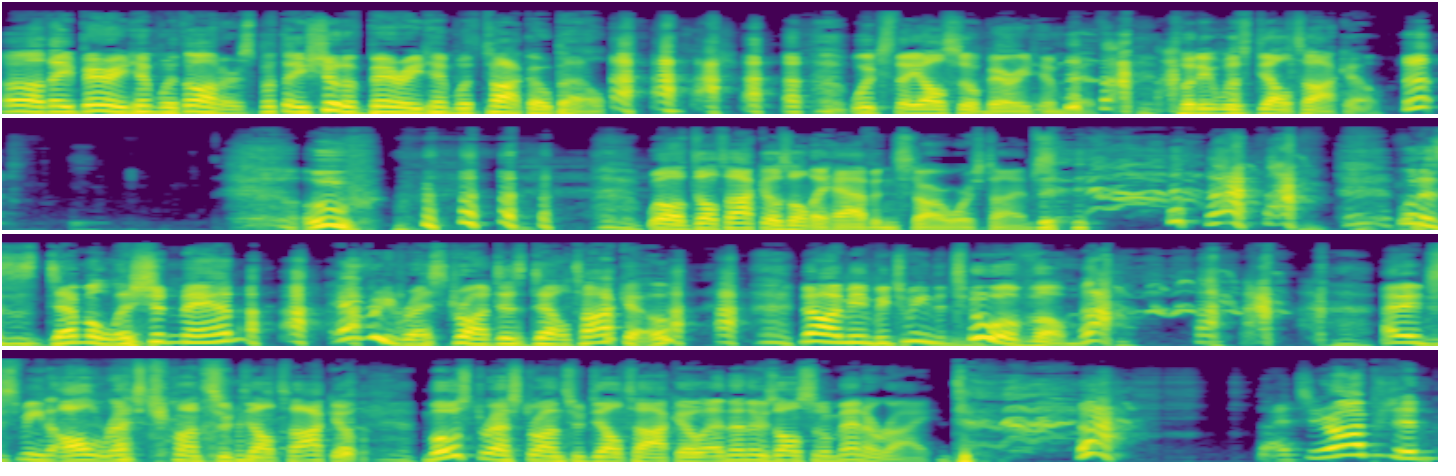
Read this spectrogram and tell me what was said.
oh, they buried him with honors, but they should have buried him with Taco Bell. which they also buried him with. But it was Del Taco. Ooh, Well, Del Taco's all they have in Star Wars times. What is this, Demolition Man? Every restaurant is Del Taco. No, I mean between the two of them. I didn't just mean all restaurants are Del Taco. Most restaurants are Del Taco, and then there's also Manarai. That's your option.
